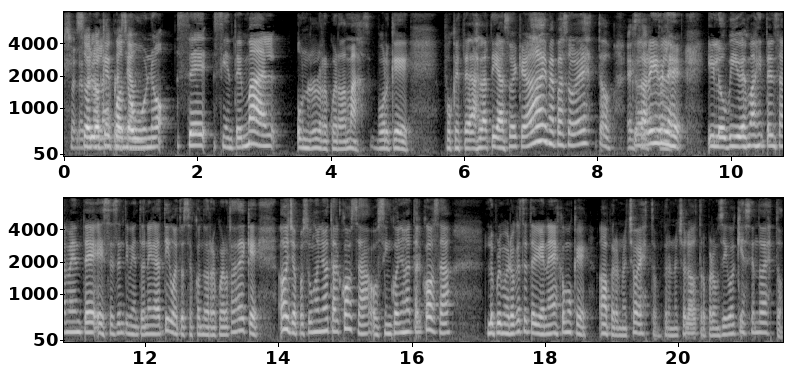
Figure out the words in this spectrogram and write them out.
Solo que no que, cuando uno se siente mal, uno lo recuerda más, porque porque te das latigazo de que, ay, me pasó esto, qué Exacto. horrible, y lo vives más intensamente ese sentimiento negativo. Entonces, cuando recuerdas de que, oh, ya pasó un año de tal cosa, o cinco años de tal cosa, lo primero que se te viene es como que, ah, pero no he hecho esto, pero no he hecho lo otro, pero aún sigo aquí haciendo esto,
